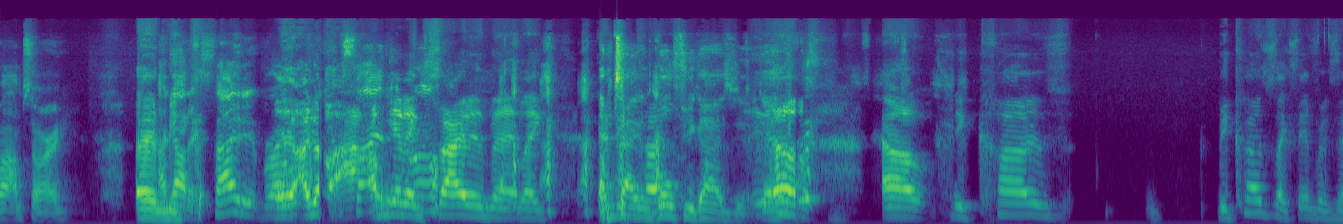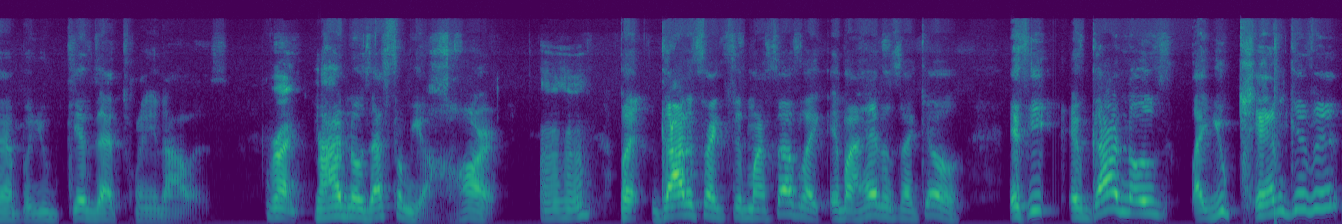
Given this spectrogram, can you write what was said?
I'm sorry. And I got beca- excited, bro. I know. I'm I, I'm getting bro. excited, man. Like I'm and tagging because- both you guys in. Go Yeah, ahead. uh, because because like say for example, you give that twenty dollars. Right. God knows that's from your heart. Mm-hmm. But God is like to myself, like in my head, it's like, yo, if he if God knows like you can give it,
